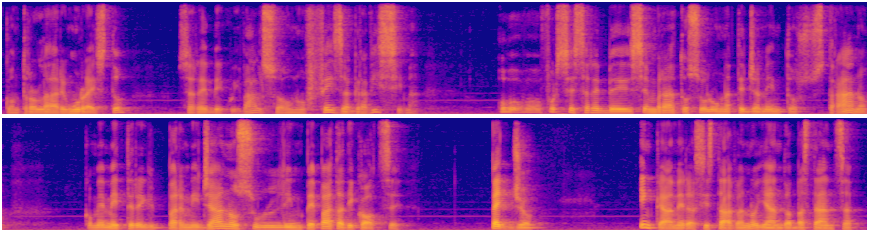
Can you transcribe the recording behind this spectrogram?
controllare un resto sarebbe equivalso a un'offesa gravissima. O forse sarebbe sembrato solo un atteggiamento strano, come mettere il parmigiano sull'impepata di cozze. Peggio. In camera si stava annoiando abbastanza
